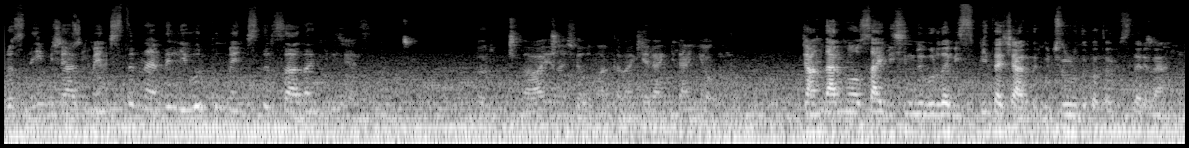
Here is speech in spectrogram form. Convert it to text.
Burası neymiş abi? Manchester nerede? Liverpool, Manchester sağdan gideceğiz. Dur, sağa yanaşalım. Arkadan gelen giden yok. Jandarma olsaydı şimdi burada bir speed açardık, uçururduk otobüsleri ben.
